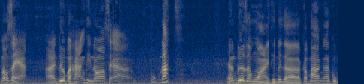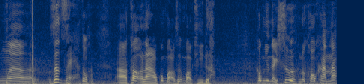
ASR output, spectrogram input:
Nó rẻ. Đấy, Đưa vào hãng thì nó sẽ cũng đắt. Em đưa ra ngoài thì bây giờ các bác cũng ờ, rất rẻ thôi. À, Thợ nào cũng bảo dưỡng bảo trì được. Không như ngày xưa nó khó khăn lắm.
